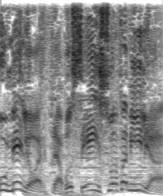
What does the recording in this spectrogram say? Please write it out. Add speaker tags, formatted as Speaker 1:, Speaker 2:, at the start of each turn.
Speaker 1: O melhor para você e sua família.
